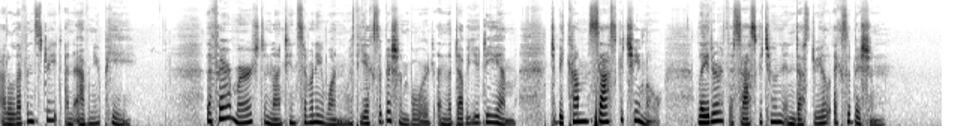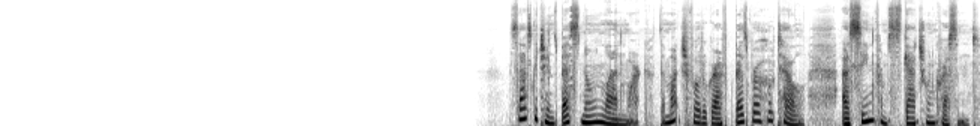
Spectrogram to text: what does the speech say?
at 11th Street and Avenue P. The fair merged in 1971 with the Exhibition Board and the WDM to become Saskatchemo, later the Saskatoon Industrial Exhibition. Saskatoon's best-known landmark, the much-photographed Bessborough Hotel, as seen from Saskatchewan Crescent.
